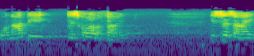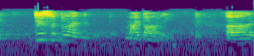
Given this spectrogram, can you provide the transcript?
will not be disqualified. He says, I discipline my body. Uh,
